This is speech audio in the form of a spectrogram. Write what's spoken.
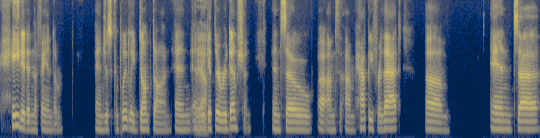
hated in the fandom and just completely dumped on and and Yeah. they get their redemption. And so uh, I'm I'm happy for that. Um and uh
